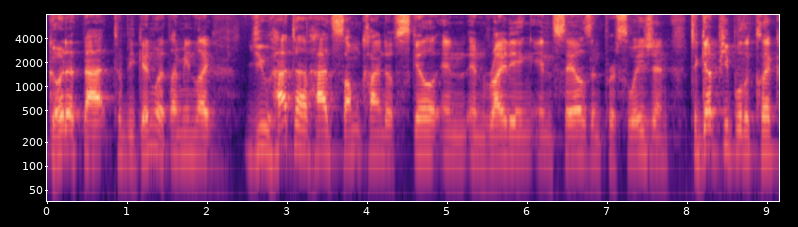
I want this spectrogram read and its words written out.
good at that to begin with? I mean, like, you had to have had some kind of skill in, in writing, in sales, and persuasion to get people to click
